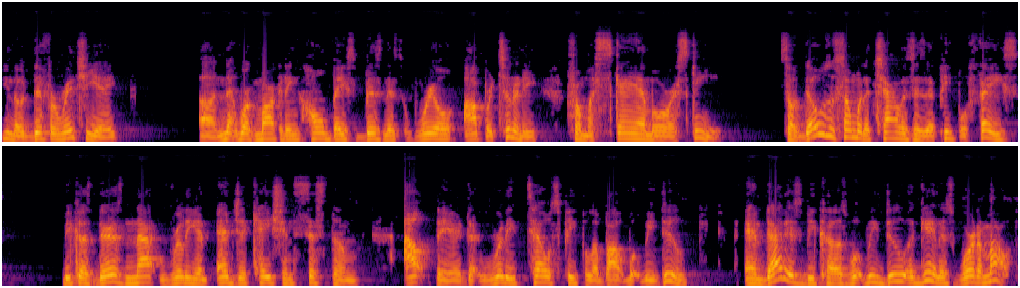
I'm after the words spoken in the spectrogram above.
you know, differentiate uh, network marketing, home-based business, real opportunity from a scam or a scheme. So those are some of the challenges that people face because there's not really an education system out there that really tells people about what we do. And that is because what we do again is word of mouth.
